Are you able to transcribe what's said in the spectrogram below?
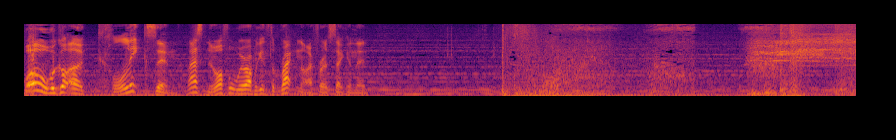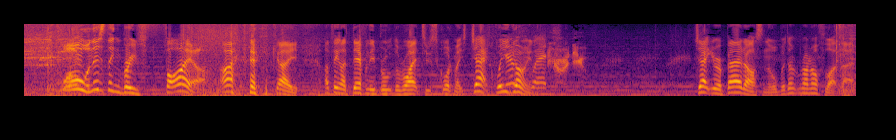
Whoa, we got a Klixen. That's new. I thought we were up against the Rachni for a second then. Whoa, and this thing breathes fire. okay, I think I definitely brought the right two squad mates. Jack, where are you going? You. Jack, you're a badass and all, but don't run off like that.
